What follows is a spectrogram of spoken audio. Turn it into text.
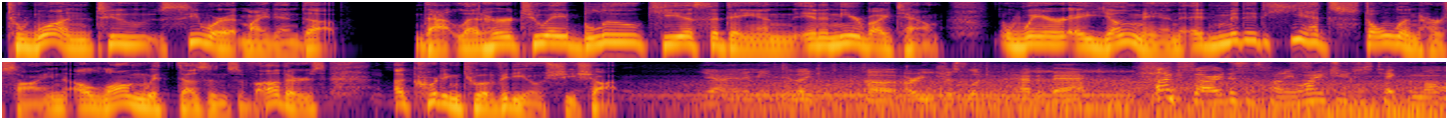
to one to see where it might end up. That led her to a blue Kia sedan in a nearby town, where a young man admitted he had stolen her sign along with dozens of others, according to a video she shot. Yeah, and I mean, like, uh, are you just looking to have it back? I'm sorry, this is funny. Why don't you just take them all?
